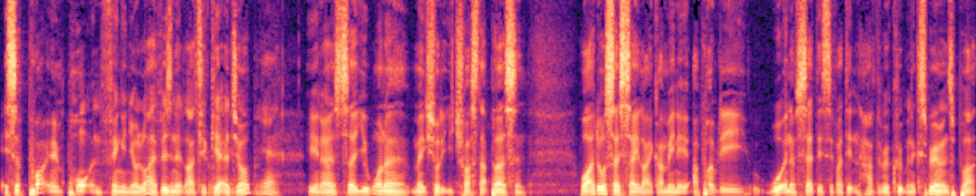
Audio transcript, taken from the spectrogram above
it's a quite important thing in your life, isn't it? Like to get a job. Yeah. You know, so you want to make sure that you trust that person. What I'd also say, like, I mean, I probably wouldn't have said this if I didn't have the recruitment experience, but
